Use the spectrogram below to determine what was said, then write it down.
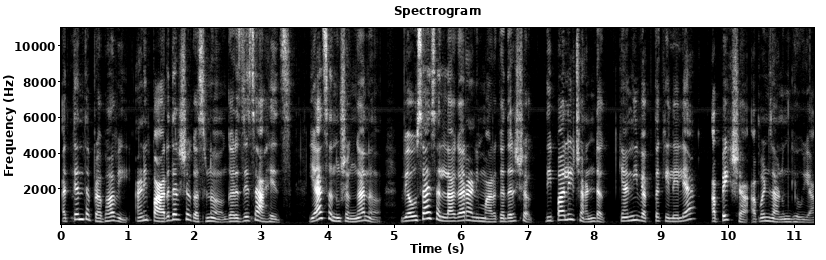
अत्यंत प्रभावी आणि पारदर्शक असणं गरजेचं आहेच. याच अनुषंगानं व्यवसाय सल्लागार आणि मार्गदर्शक दीपाली चांडक यांनी व्यक्त केलेल्या अपेक्षा आपण जाणून घेऊया.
